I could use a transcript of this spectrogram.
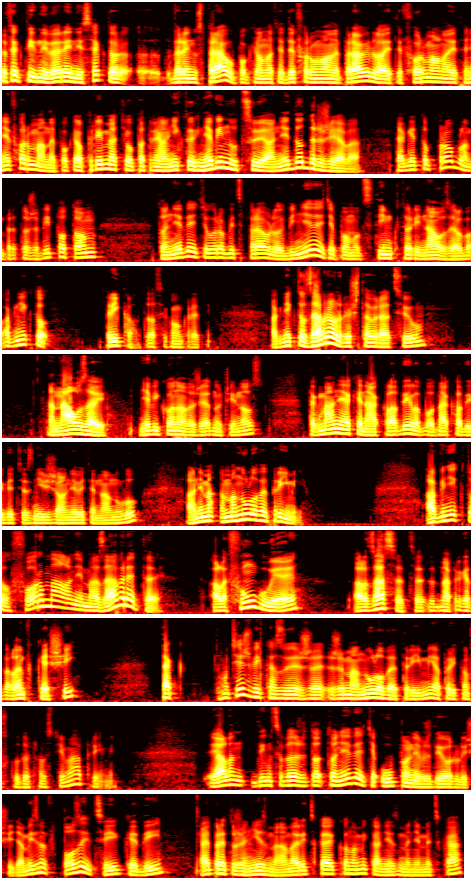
efektívny verejný sektor, e, verejnú správu, pokiaľ máte deformované pravidla, aj tie formálne, aj tie neformálne, pokiaľ príjmate opatrenia, ale nikto ich nevynúcuje a nedodržiava, tak je to problém, pretože vy potom to neviete urobiť spravodlivo. Vy neviete pomôcť tým, ktorí naozaj, lebo ak niekto, príklad zase konkrétny, ak niekto zavrel reštauráciu a naozaj nevykonáva žiadnu činnosť, tak má nejaké náklady, lebo náklady viete znižiť, ale neviete na nulu, ale nemá, má nulové príjmy. Ak niekto formálne má zavreté, ale funguje, ale zase napríklad len v keši, tak on tiež vykazuje, že, že má nulové príjmy a pritom v skutočnosti má príjmy. Ja len tým chcem povedať, že to, to neviete úplne vždy odlišiť. A my sme v pozícii, kedy, aj preto, že nie sme americká ekonomika, nie sme nemecká,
